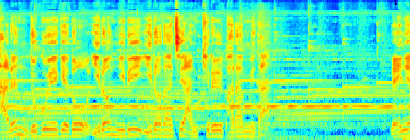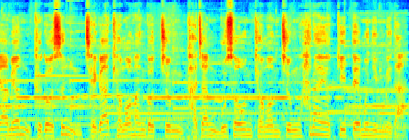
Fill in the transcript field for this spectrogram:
다른 누구에게도 이런 일이 일어나지 않기를 바랍니다. 왜냐하면 그것은 제가 경험한 것 중 가장 무서운 경험 중 하나였기 때문입니다.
